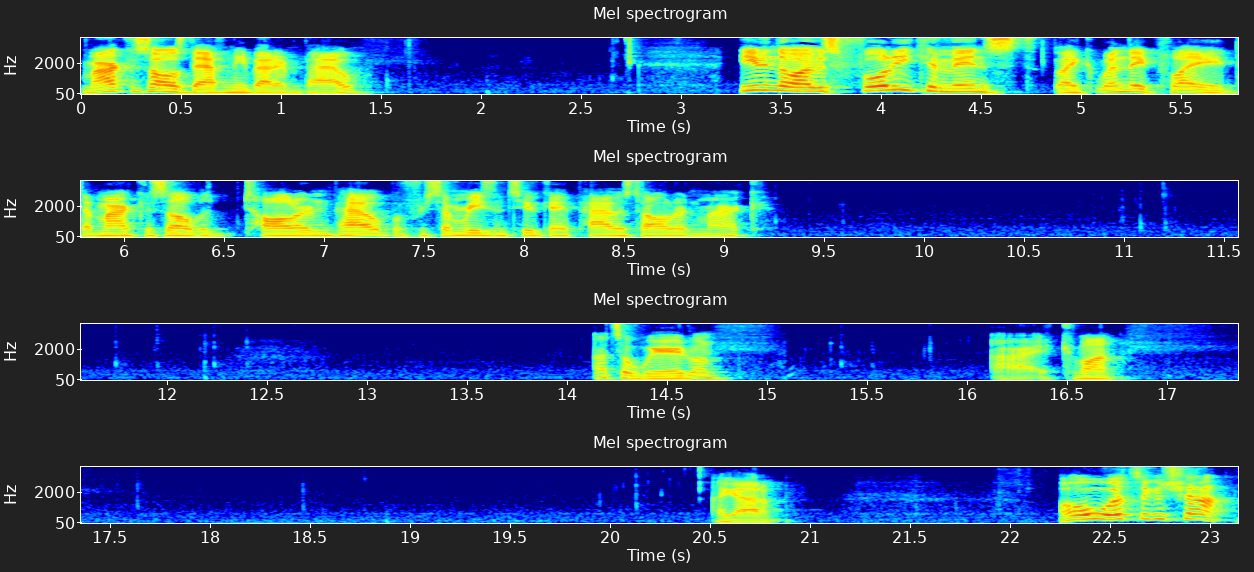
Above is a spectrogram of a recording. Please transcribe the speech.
Marc Gasol is definitely better than Pau. Even though I was fully convinced, like, when they played, that Marc Gasol was taller than Pau, but for some reason 2K Pau is taller than Marc. That's a weird one. Alright, come on. I got him. Oh, that's a good shot.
